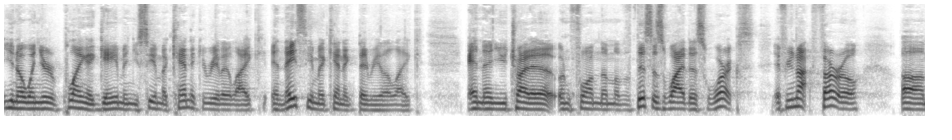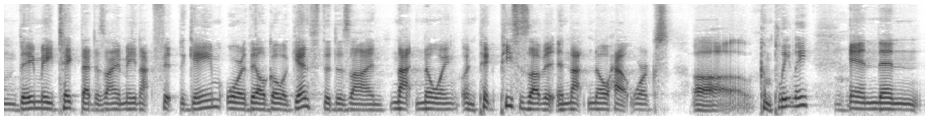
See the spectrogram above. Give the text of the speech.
you know when you're playing a game and you see a mechanic you really like and they see a mechanic they really like and then you try to inform them of this is why this works if you're not thorough um, they may take that design, may not fit the game, or they'll go against the design, not knowing and pick pieces of it and not know how it works uh, completely. Mm-hmm. And then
